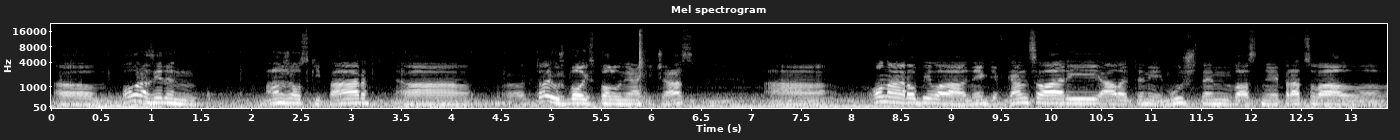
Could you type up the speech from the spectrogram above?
Uh, bol raz jeden manželský pár, a, ktorí už boli spolu nejaký čas a ona robila niekde v kancelárii, ale ten jej muž, ten vlastne pracoval v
